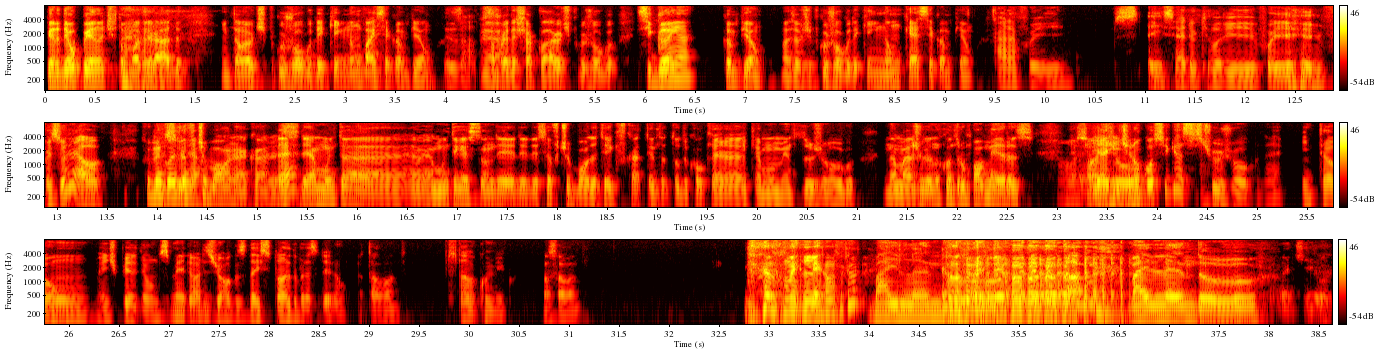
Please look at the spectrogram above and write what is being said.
perdeu o pênalti, tomou a virada. então é o típico jogo de quem não vai ser campeão. Exato. É. Só para deixar claro, é o típico jogo. Se ganha, campeão. Mas é o Uhum. típico jogo de quem não quer ser campeão. Cara, foi. Ei, sério, aquilo ali foi, foi surreal. Foi bem Isso coisa de é futebol, né, cara? É? Isso daí é muita, é, é muita questão de, de, de ser futebol, de ter que ficar atento a todo e qualquer, qualquer momento do jogo, ainda mais jogando contra um Palmeiras. Só e a gente o- não conseguiu assistir o jogo, né? Então a gente perdeu um dos melhores jogos da história do Brasileirão. Eu tava onde? Tu tava comigo. Não tava onde? Eu não me lembro. Bailando. Eu não me lembro é eu. Bailando. Aqui, ó.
